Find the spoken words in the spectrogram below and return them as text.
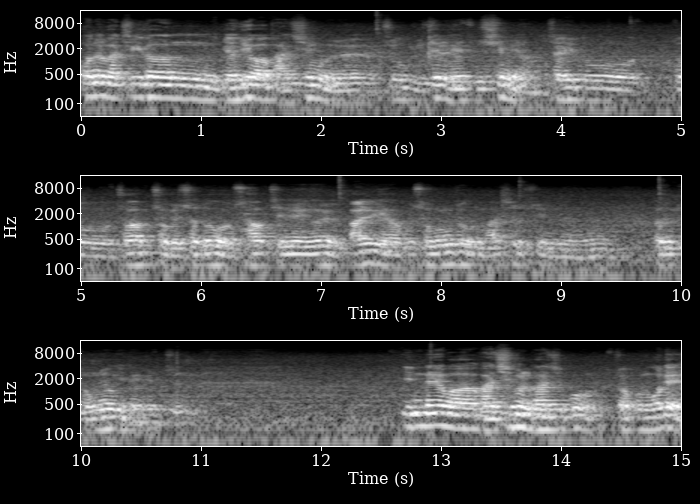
오늘 같이 이런 열의와 관심을 쭉 유지를 해주시면 저희도 또 조합 쪽에서도 사업 진행을 빨리 하고 성공적으로 마칠 수 있는 그런 동력이 되겠죠. 인내와 관심을 가지고 조금 오래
